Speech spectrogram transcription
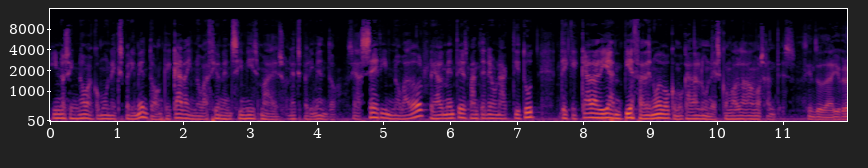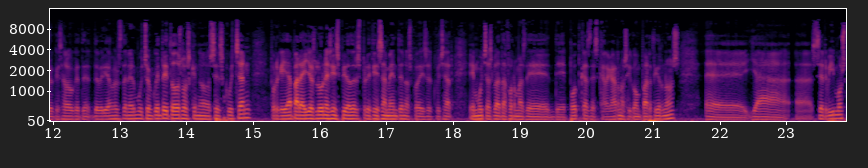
y no se innova como un experimento, aunque cada innovación en sí misma es un experimento. O sea, ser innovador realmente es mantener una actitud de que cada día empieza de nuevo como cada lunes, como hablábamos antes. Sin duda, yo creo que es algo que deberíamos tener mucho en cuenta y todos los que nos escuchan, porque ya para ellos lunes inspiradores precisamente nos podéis escuchar en muchas plataformas de, podcast, descargarnos y compartirnos. Eh, ya uh, servimos,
